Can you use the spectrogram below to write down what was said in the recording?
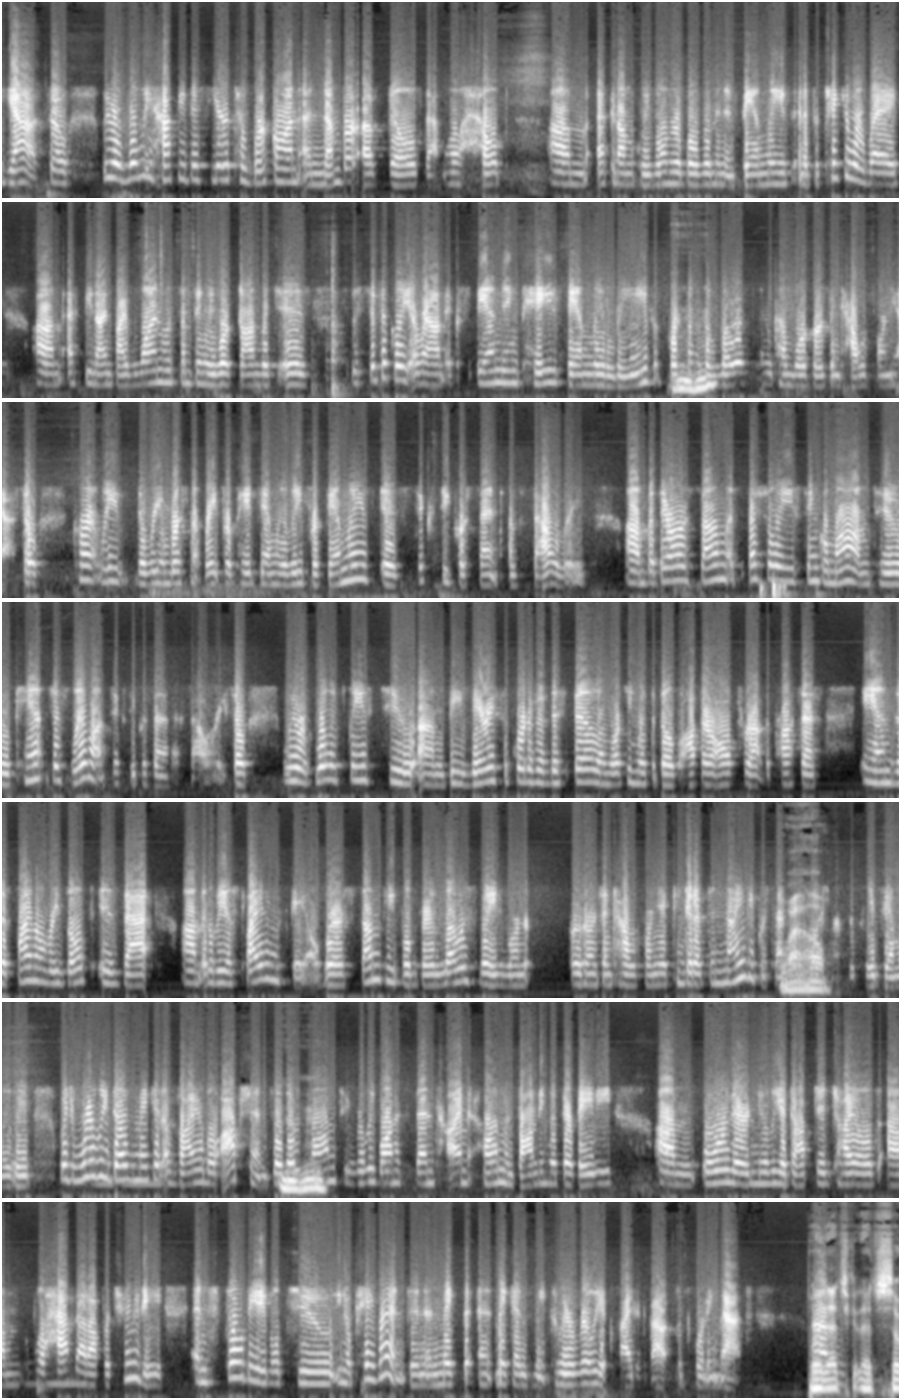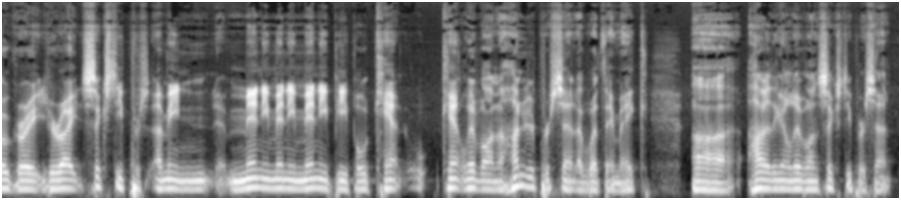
Yeah, so we were really happy this year to work on a number of bills that will help um, economically vulnerable women and families in a particular way. Um, SB 951 was something we worked on, which is specifically around expanding paid family leave for mm-hmm. some of the mm-hmm. lowest income workers in California. So currently, the reimbursement rate for paid family leave for families is 60% of salaries. Um, but there are some, especially single moms, who can't just live on 60% of their salary. So we were really pleased to um, be very supportive of this bill and working with the bill's author all throughout the process. And the final result is that um, it'll be a sliding scale where some people, the very lowest wage earners in California, can get up to 90% wow. of the paid family leave, which really does make it a viable option. So those mm-hmm. moms who really want to spend time at home and bonding with their baby um, or their newly adopted child um, will have that opportunity and still be able to, you know, pay rent and, and make the, and make ends meet. So we are really excited about supporting that. Boy, um, that's that's so great. You're right. Sixty percent. I mean, many, many, many people can't can't live on hundred percent of what they make. Uh, how are they going to live on sixty percent?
